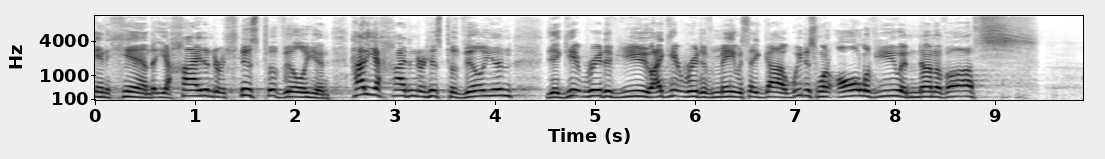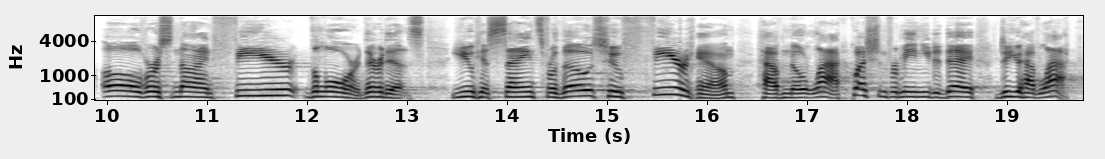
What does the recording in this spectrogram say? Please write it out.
in him, that you hide under his pavilion. How do you hide under his pavilion? You get rid of you. I get rid of me. We say, God, we just want all of you and none of us. Oh, verse 9, fear the Lord. There it is. You, his saints, for those who fear him have no lack. Question for me and you today do you have lack?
